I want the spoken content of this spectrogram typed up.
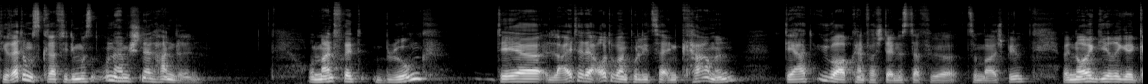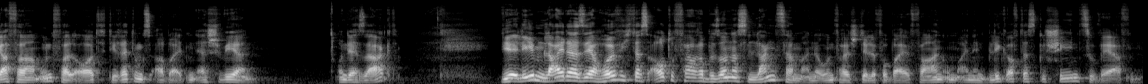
Die Rettungskräfte, die müssen unheimlich schnell handeln. Und Manfred Blunk, der Leiter der Autobahnpolizei in Kamen, der hat überhaupt kein Verständnis dafür, zum Beispiel, wenn neugierige Gaffer am Unfallort die Rettungsarbeiten erschweren. Und er sagt, wir erleben leider sehr häufig, dass Autofahrer besonders langsam an der Unfallstelle vorbeifahren, um einen Blick auf das Geschehen zu werfen.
